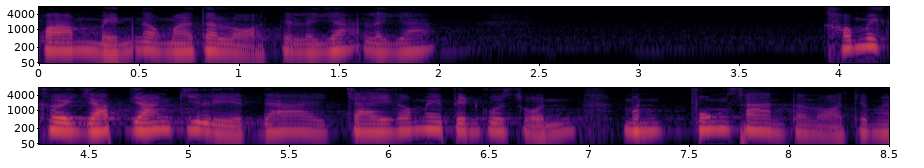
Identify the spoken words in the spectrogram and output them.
ความเหม็นออกมาตลอดเป็นระยะระยะ เขาไม่เคยยับยั้งกิเลสได้ ใจเขาไม่เป็นกุศล มันฟุ้งซ่านตลอดใช่ไหม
